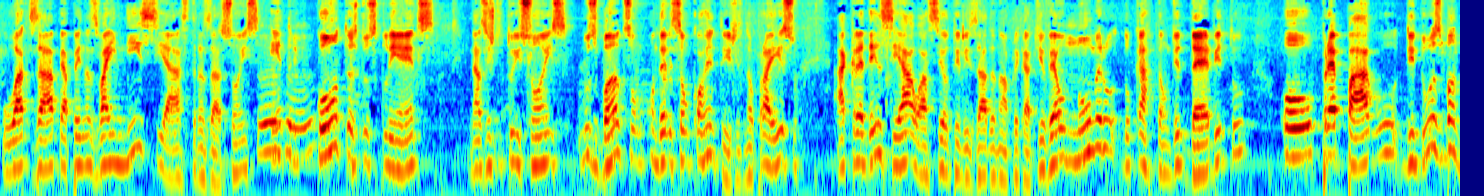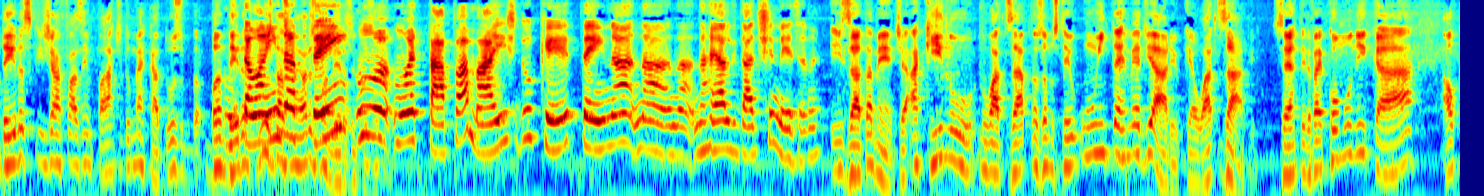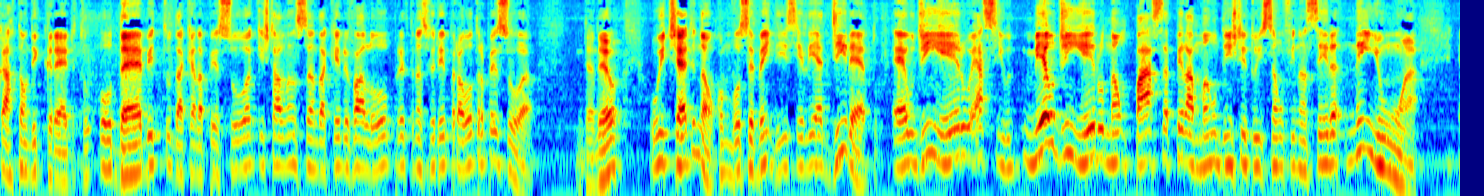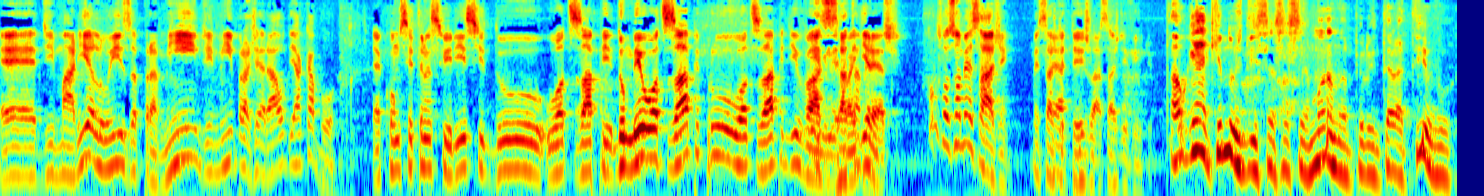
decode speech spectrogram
o WhatsApp apenas vai iniciar as transações uhum. entre contas dos clientes nas instituições, nos bancos onde eles são correntistas. Então, para isso, a credencial a ser utilizada no aplicativo é o número do cartão de débito ou pré-pago de duas bandeiras que já fazem parte do mercado. Duas bandeiras, então ainda tem uma, uma, etapa a mais do que tem na, na, na, na, realidade chinesa, né? Exatamente. Aqui no, no WhatsApp nós vamos ter um intermediário, que é o WhatsApp, certo? Ele vai comunicar ao cartão de crédito ou débito daquela pessoa que está lançando aquele valor para transferir para outra pessoa. Entendeu? O WeChat não, como você bem disse, ele é direto. É o dinheiro, é assim, o meu dinheiro não passa pela mão de instituição financeira nenhuma. É de Maria Luísa para mim, de mim para Geraldo e acabou. É como se transferisse do WhatsApp, do meu WhatsApp para o WhatsApp de Wagner, Exatamente. vai direto. Como se fosse uma mensagem, mensagem é, de texto, mensagem de vídeo. Alguém aqui nos disse essa semana pelo interativo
